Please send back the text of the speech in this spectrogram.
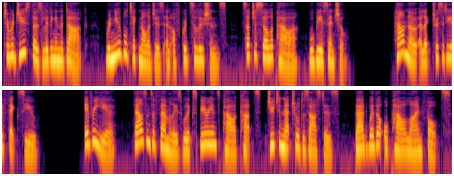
To reduce those living in the dark, renewable technologies and off grid solutions, such as solar power, will be essential. How no electricity affects you. Every year, thousands of families will experience power cuts due to natural disasters, bad weather or power line faults.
